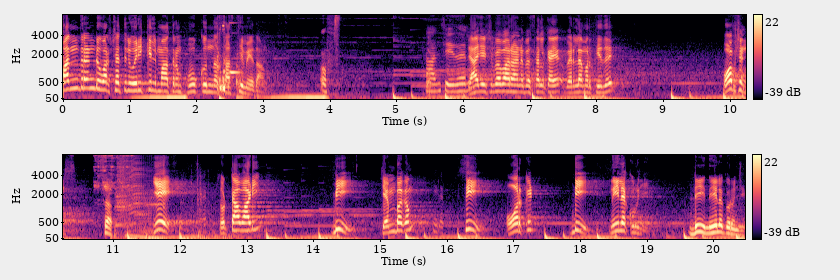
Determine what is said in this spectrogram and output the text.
പന്ത്രണ്ട് വർഷത്തിൽ ഒരിക്കൽ മാത്രം പൂക്കുന്ന സസ്യം ഏതാണ്? രാജേഷ് ബബാറാണ് ബസൽ വിരലമർത്തിയത്. ഓപ്ഷൻസ്. സർ. എ തൊട്ടാവാടി. ബി ചെമ്പകം. C orchid. ഡി നീലക്കുറിഞ്ഞി. ഡി നീലക്കുറിഞ്ചി.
